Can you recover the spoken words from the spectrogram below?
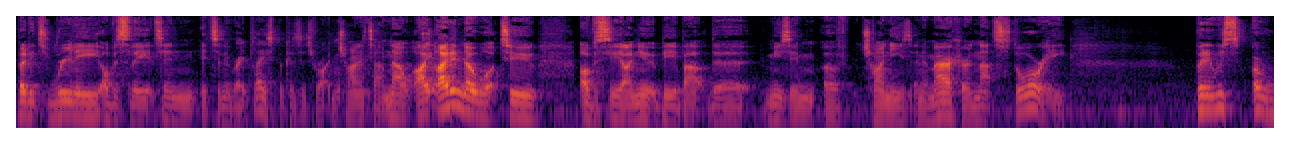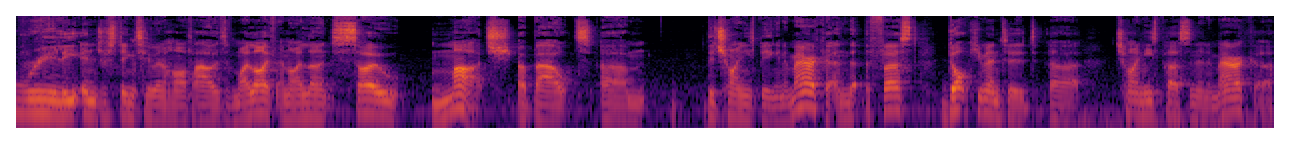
But it's really obviously it's in it's in a great place because it's right in Chinatown. Now I, I didn't know what to obviously I knew it would be about the Museum of Chinese in America and that story. But it was a really interesting two and a half hours of my life and I learned so much about um, the Chinese being in America and that the first documented uh, Chinese person in America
